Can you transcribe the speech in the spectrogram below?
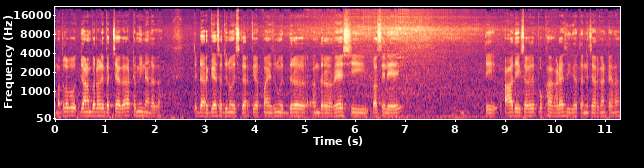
ਮਤਲਬ ਜਾਨਵਰ ਵਾਲੇ ਬੱਚਾ ਗਾ 8 ਮਹੀਨਿਆਂ ਦਾ ਗਾ ਤੇ ਡਰ ਗਿਆ ਸੱਜਣੋ, ਇਸ ਕਰਕੇ ਆਪਾਂ ਇਸ ਨੂੰ ਇੱਧਰ, ਅੰਦਰ ਰਿਹਾਇਸ਼ੀ ਪਾਸੇ ਲੈ ਆਏ। ਤੇ ਆਹ ਦੇਖ ਸਕਦੇ, ਭੁੱਖਾ ਖੜਾ ਸੀਗਾ ਤਿੰਨ ਚਾਰ ਘੰਟਿਆਂ ਦਾ।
